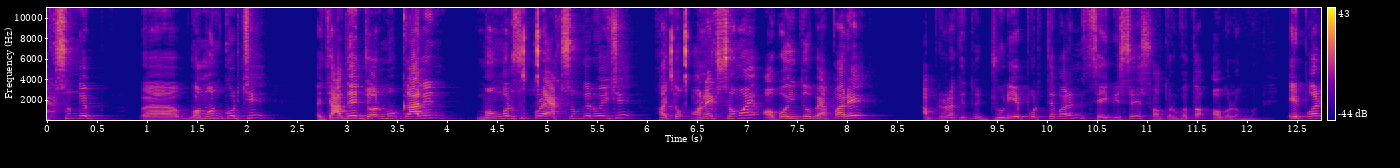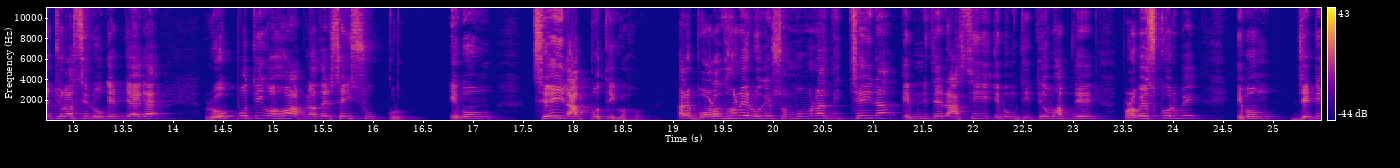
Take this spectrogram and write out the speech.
একসঙ্গে গমন করছে, যাদের জন্মকালীন মঙ্গল, শুক্র একসঙ্গে রয়েছে হয়তো অনেক সময় অবৈধ ব্যাপারে আপনারা কিন্তু জড়িয়ে পড়তে পারেন, সেই বিষয়ে সতর্কতা অবলম্বন। এরপরে চলে আসছে রোগের জায়গায়। রোগ প্রতিগ্রহ আপনাদের সেই শুক্র এবং সেই লাভ প্রতিগ্রহ। তাহলে বড় ধরনের রোগের সম্ভাবনা দিচ্ছেই না, এমনিতে রাশি এবং দ্বিতীয় ভাবে প্রবেশ করবে এবং যেটি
